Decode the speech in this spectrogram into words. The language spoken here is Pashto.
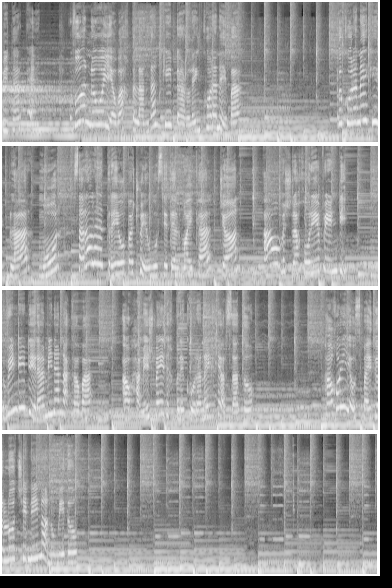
پیټر پین و نو یو وخت په لندن کې ډارلینګ کورنۍ به په کورنۍ کې پلار مور سره له دریو بچو اوسېدل مایکل جان او مشره خور یې وینډي وینډي ډیره مینه ناکه وه او همیش به یې د خپلې کورنۍ خیال ساتو هغوی یو سپی درلود چې نینا نومېدو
